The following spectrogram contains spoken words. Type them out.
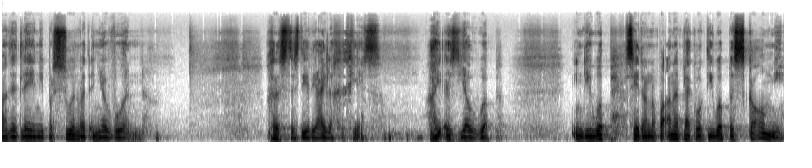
Want dit lê in die persoon wat in jou woon. Christus deur die Heilige Gees. Hy is jou hoop. En die hoop sê dan op 'n ander plek ook die hoop beskaam nie.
